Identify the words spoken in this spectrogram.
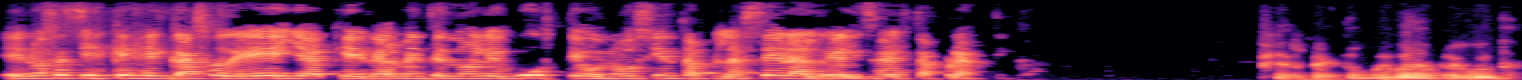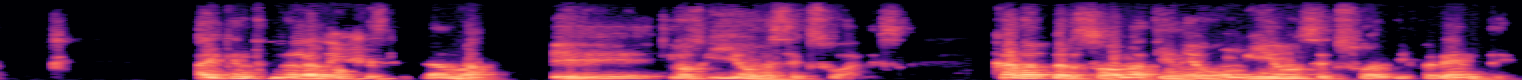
eh, no sé si es que es el caso de ella, que realmente no le guste o no sienta placer al realizar esta práctica? Perfecto, muy buena pregunta. Hay que entender algo que se llama eh, los guiones sexuales. Cada persona tiene un guion sexual diferente,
